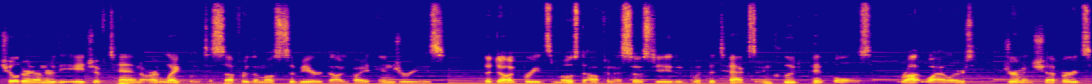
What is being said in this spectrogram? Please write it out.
children under the age of 10 are likely to suffer the most severe dog bite injuries. The dog breeds most often associated with attacks include pit bulls, Rottweilers, German Shepherds,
